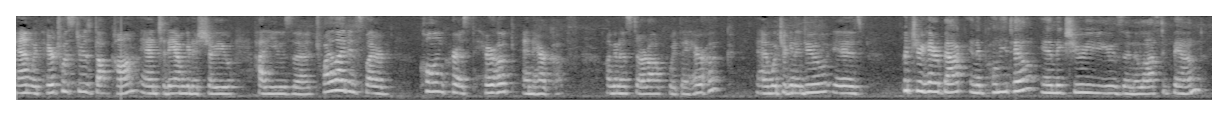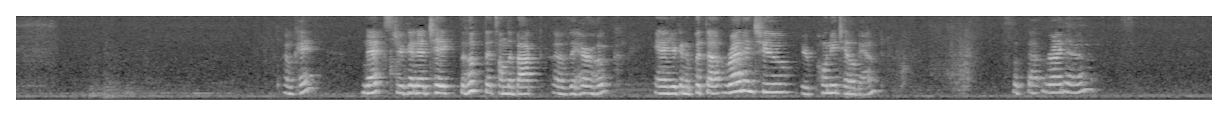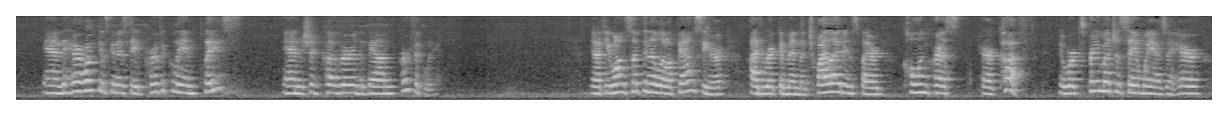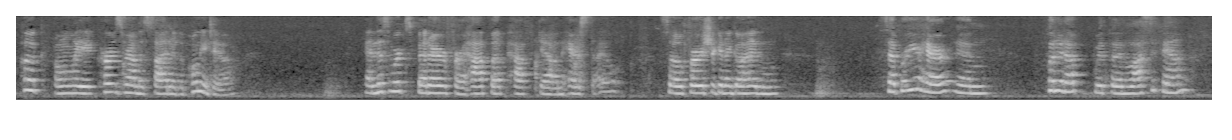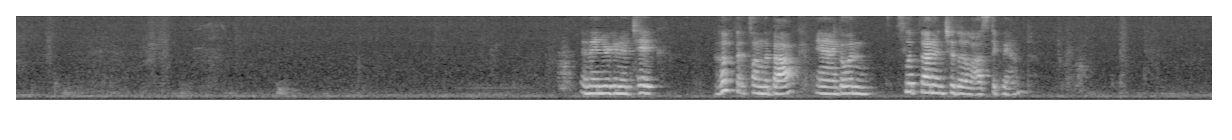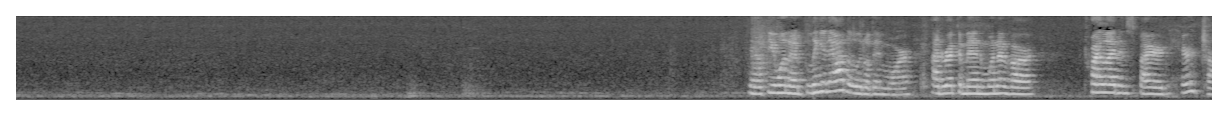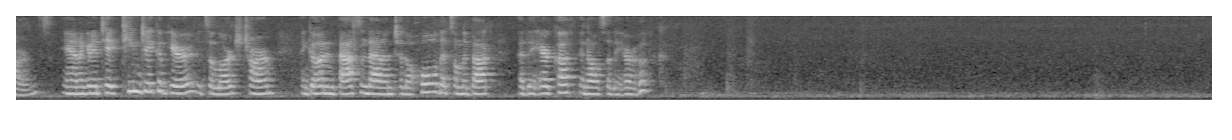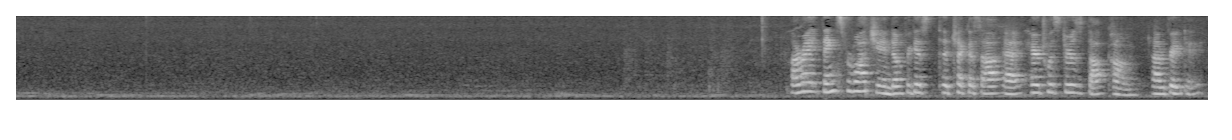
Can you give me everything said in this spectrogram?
I'm Anne with hairtwisters.com and today I'm going to show you how to use the Twilight inspired Cullen Crest hair hook and hair cuff. I'm going to start off with a hair hook and what you're going to do is put your hair back in a ponytail and make sure you use an elastic band. Okay, next you're going to take the hook that's on the back of the hair hook and you're going to put that right into your ponytail band. Slip that right in. And the hair hook is going to stay perfectly in place and it should cover the band perfectly. Now if you want something a little fancier, I'd recommend the Twilight inspired Cullen Crest hair cuff. It works pretty much the same way as a hair hook, only it curves around the side of the ponytail. And this works better for a half up, half down hairstyle. So first you're going to go ahead and separate your hair and put it up with an elastic band. And then you're going to take the hook that's on the back and go ahead and slip that into the elastic band. Now if you want to bling it out a little bit more, I'd recommend one of our Twilight inspired hair charms. And I'm going to take Team Jacob here, it's a large charm, and go ahead and fasten that onto the hole that's on the back of the hair cuff and also the hair hook. Alright, thanks for watching. Don't forget to check us out at hairtwisters.com. Have a great day.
